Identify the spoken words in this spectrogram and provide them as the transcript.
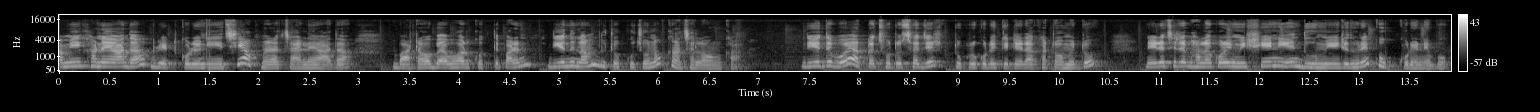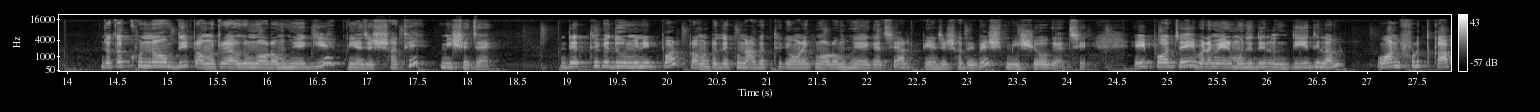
আমি এখানে আদা গ্রেট করে নিয়েছি, আপনারা চাইলে আদা বাটাও ব্যবহার করতে পারেন। দিয়ে দিলাম দুটো কুচনো কাঁচা লঙ্কা। দিয়ে দেবো একটা ছোট সাইজের টুকরো করে কেটে রাখা টমেটো। নেড়ে ছেড়ে ভালো করে মিশিয়ে নিয়ে দু মিনিট ধরে কুক করে নেব। যতক্ষণ না অবধি টমেটো একদম নরম হয়ে গিয়ে পেঁয়াজের সাথে মিশে যায়। দেড় থেকে দু মিনিট পর টমেটো দেখুন আগের থেকে অনেক নরম হয়ে গেছে আর পেঁয়াজের সাথে বেশ মিশেও গেছে। এই পর্যায়ে এবার আমি এর মধ্যে দিয়ে দিলাম ওয়ান ফোর্থ কাপ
